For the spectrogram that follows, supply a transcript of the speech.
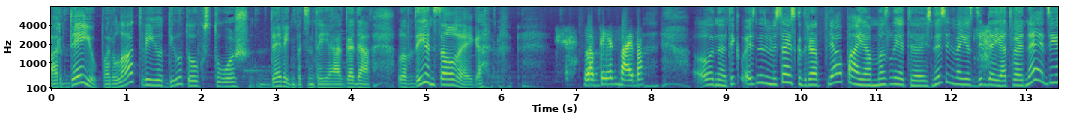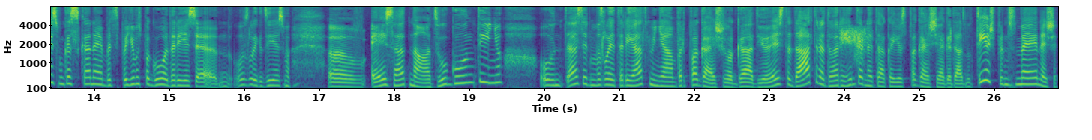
ar deju par Latviju 2019. gadā. Labdien, Solveiga! Labdien, Baiba! Un uh, tikko es nezinu, mēs aizkadrā pļāpājām mazliet, uh, es nezinu, vai jūs dzirdējāt vai nē dziesmu, kas skanēja, bet pa jums pagoda arī es uh, uzliku dziesmu, es atnācu uguntiņu, un tas ir mazliet arī atmiņām par pagājušo gadu, jo es tad atradu arī internetā, ka jūs pagājušajā gadā, nu tieši pirms mēneša,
